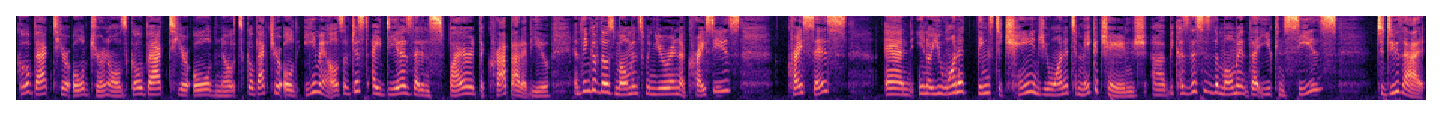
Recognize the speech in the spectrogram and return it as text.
go back to your old journals, go back to your old notes, go back to your old emails of just ideas that inspired the crap out of you. And think of those moments when you were in a crisis, crisis, and you know you wanted things to change you wanted to make a change uh, because this is the moment that you can seize to do that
